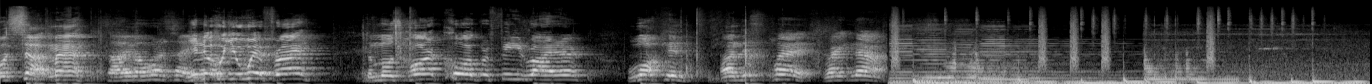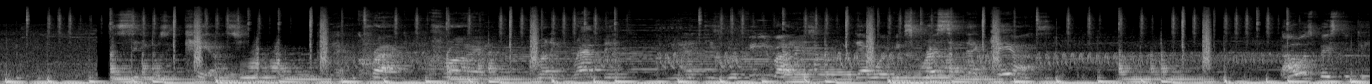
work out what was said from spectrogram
what's up, man? Sorry, I want to say. You know who you're with, right? The most hardcore graffiti writer walking on this planet right now. The city was in chaos. You had crack, crime, running rampant. You had these graffiti writers that were expressing that chaos. I was basically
